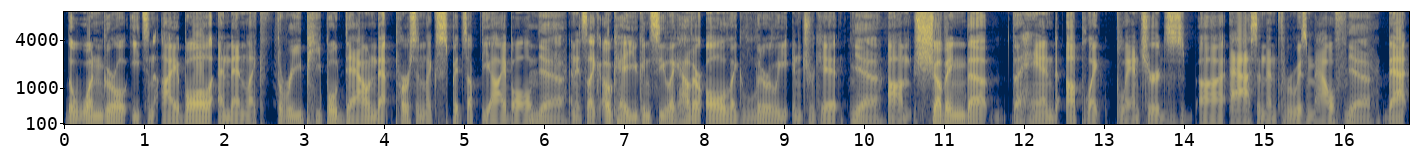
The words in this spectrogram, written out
the one girl eats an eyeball and then like three people down that person like spits up the eyeball. Yeah. And it's like okay, you can see like how they're all like literally intricate yeah. um, shoving the the hand up like Blanchard's uh, ass and then through his mouth. Yeah. That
